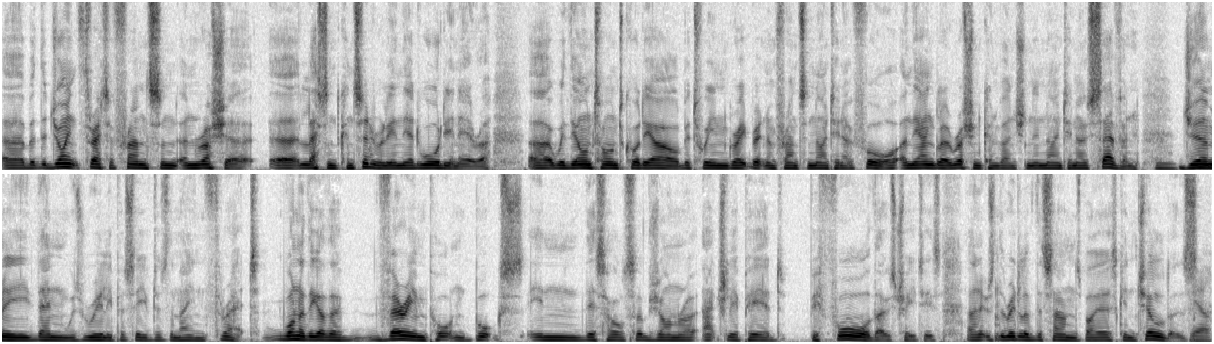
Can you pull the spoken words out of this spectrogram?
uh, but the joint threat of France and, and Russia uh, lessened considerably in the Edwardian era, uh, with the Entente Cordiale between Great Britain and France in 1904 and the Anglo-Russian Convention in 1907. Mm. Germany then was really perceived as the main threat. One of the other very important books in this whole subgenre actually appeared before those treaties, and it was the Riddle of the Sands by Erskine Childers, yeah.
